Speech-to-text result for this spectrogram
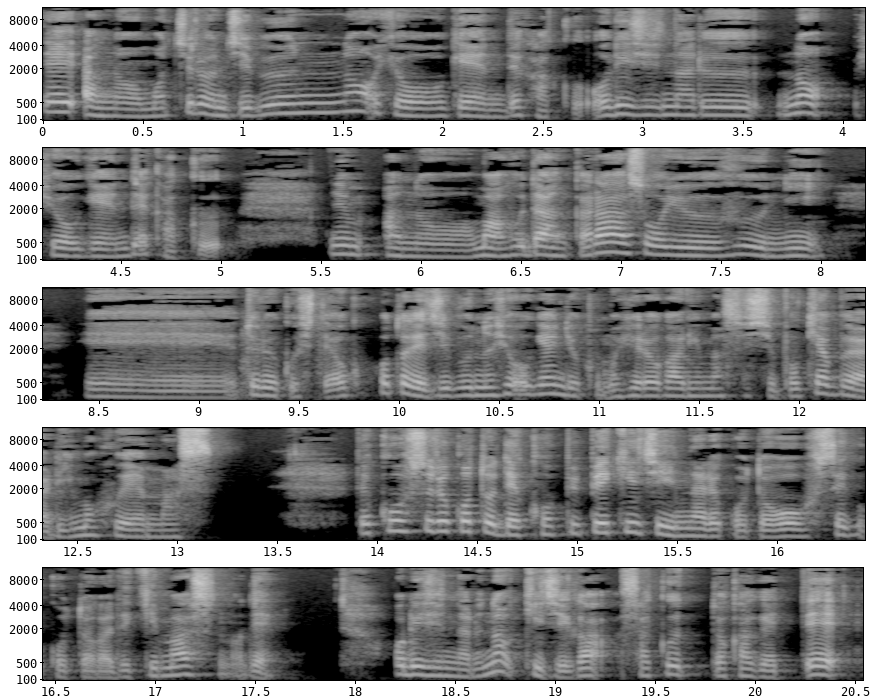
で、あの、もちろん自分の表現で書く、オリジナルの表現で書く。で、あの、まあ、普段からそういうふうにえー、努力しておくことで自分の表現力も広がりますし、ボキャブラリーも増えます。で、こうすることでコピペ記事になることを防ぐことができますので、オリジナルの記事がサクッと書けて、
